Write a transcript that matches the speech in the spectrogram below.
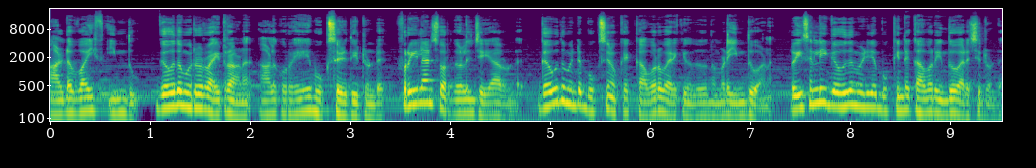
ആളുടെ വൈഫ് ഇന്ദു. ഗൗതം ഒരു റൈറ്ററാണ് ആൾ കുറേ ബുക്സ് എഴുതിയിട്ടുണ്ട്. ഫ്രീലാൻസ് വർക്കുകളും ചെയ്യാറുണ്ട്. ഗൗതമിന്റെ ബുക്സിനൊക്കെ കവർ വരയ്ക്കുന്നത് നമ്മുടെ ഇന്ദുവാണ് റീസെന്റ് ഗൗതം എഴുതിയ ബുക്കിന്റെ കവർ ഇന്ദു വരച്ചിട്ടുണ്ട്.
